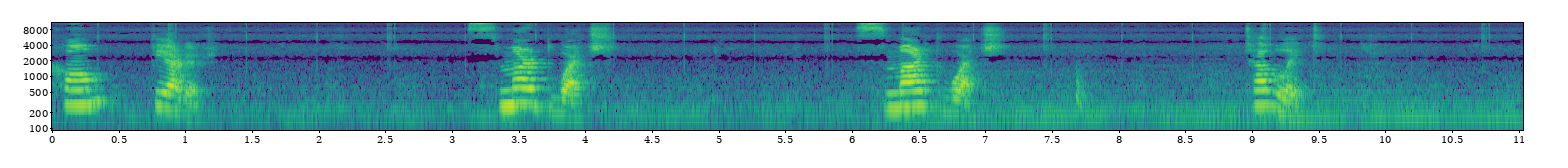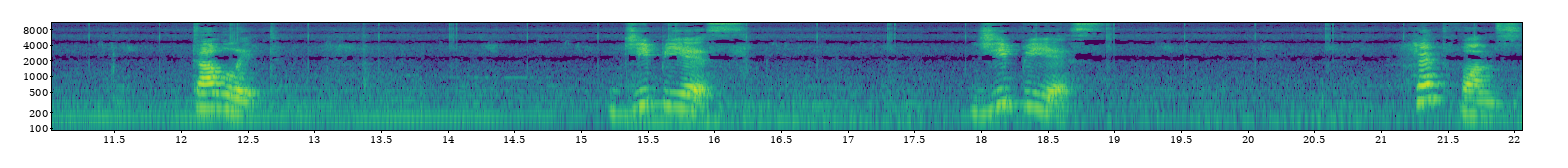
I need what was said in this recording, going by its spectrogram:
home theater, smartwatch, smartwatch, tablet, tablet, GPS, GPS, headphones,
